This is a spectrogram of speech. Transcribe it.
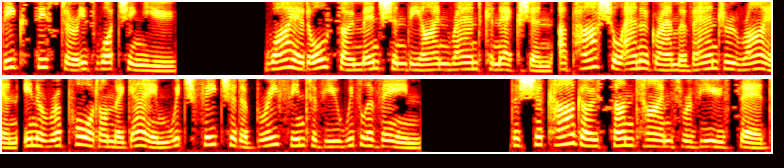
Big Sister is Watching You. Wired also mentioned the Ayn Rand connection a partial anagram of Andrew Ryan in a report on the game which featured a brief interview with Levine. The Chicago Sun-Times Review said,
